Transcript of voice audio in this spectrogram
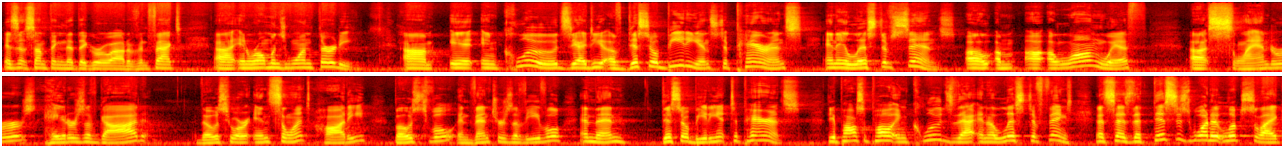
isn't something that they grow out of. In fact, uh, in Romans 1:30, um, it includes the idea of disobedience to parents and a list of sins, along with uh, slanderers, haters of God, those who are insolent, haughty, boastful, inventors of evil, and then disobedient to parents. the Apostle Paul includes that in a list of things that says that this is what it looks like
